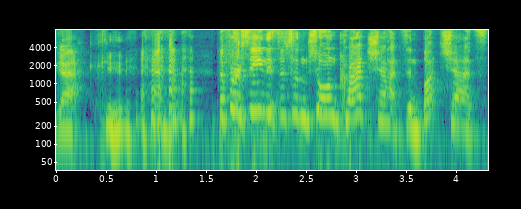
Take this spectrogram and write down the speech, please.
God. the first scene is just them showing crotch shots and butt shots.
